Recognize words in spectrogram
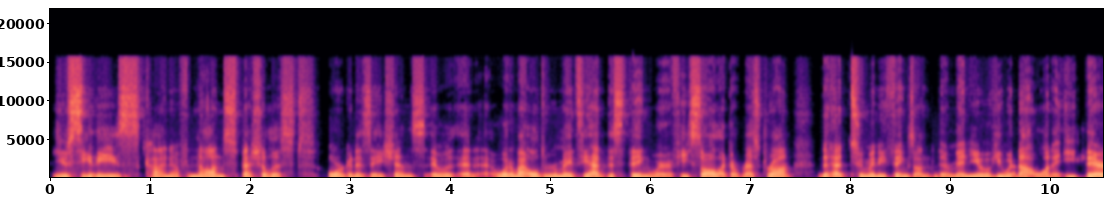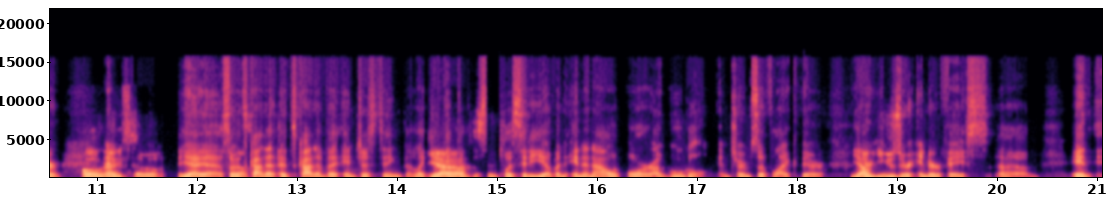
you see these kind of non-specialist organizations it was and one of my older roommates he had this thing where if he saw like a restaurant that had too many things on their menu he would not want to eat there oh nice. and so yeah yeah so yeah. it's kind of it's kind of an interesting like you yeah. think of the simplicity of an in and out or a google in terms of like their yeah. their user interface um it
